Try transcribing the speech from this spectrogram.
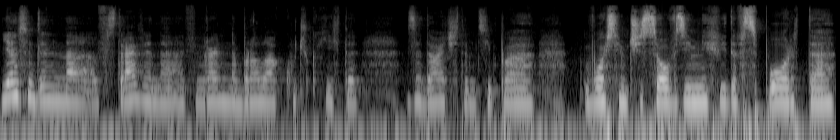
Я, на самом деле, на, в Страве на февраль набрала кучу каких-то задач, там, типа 8 часов зимних видов спорта,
